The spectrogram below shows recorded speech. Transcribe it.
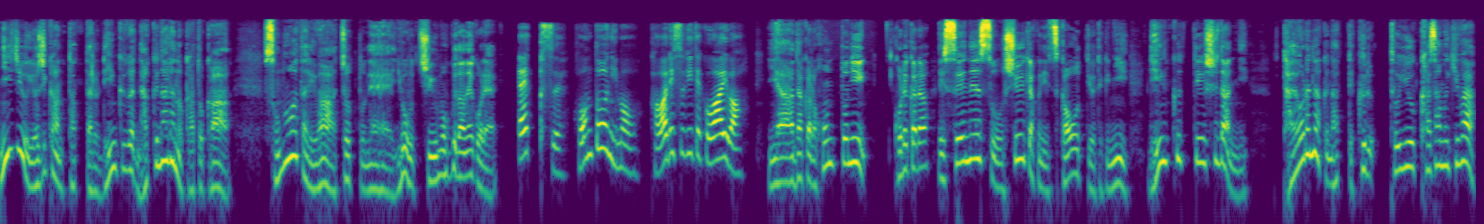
24時間経ったらリンクがなくなるのかとか、そのあたりはちょっとね、要注目だね、これ。X、本当にもう変わりすぎて怖いわ。いやー、だから本当に、これから SNS を集客に使おうっていう時に、リンクっていう手段に頼れなくなってくるという風向きは、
